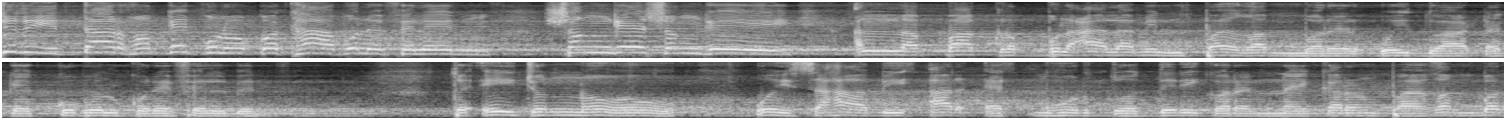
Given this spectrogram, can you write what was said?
যদি তার হকে কোনো কথা বলে ফেলেন, সঙ্গে সঙ্গে আল্লাহ পাক রব্বুল আলামিন পয়গম্বরের ওই দোয়াটাকে কবুল করে ফেলবেন। তো এই জন্য ওই সাহাবি আর এক মুহূর্ত দেরি করেন নাই, কারণ পয়গম্বর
